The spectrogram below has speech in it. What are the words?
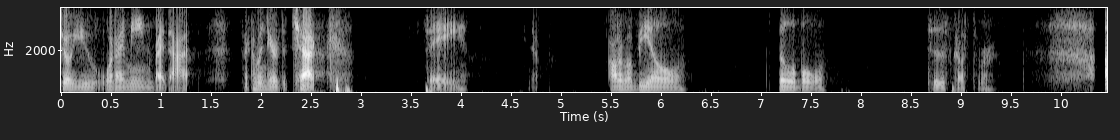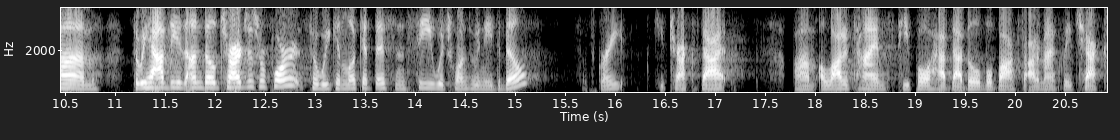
show you what I mean by that. So I come in here to check, say, automobile billable to this customer. Um, so we have these unbilled charges report, so we can look at this and see which ones we need to bill. So it's great. Keep track of that. Um, a lot of times people have that billable box automatically checked,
